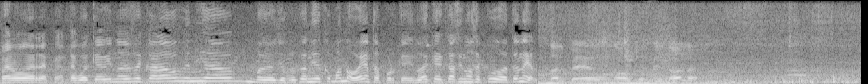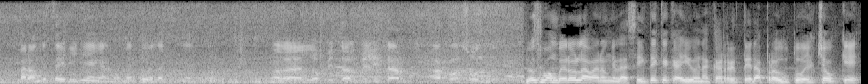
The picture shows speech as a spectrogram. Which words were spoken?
Pero de repente, güey, que vino de ese carajo venía, yo creo que venía como a 90, porque no es que casi no se pudo detener. Tal vez unos 8 mil dólares. ¿Para dónde se dirigían en el momento del accidente? Para el hospital militar a consulta. Los bomberos lavaron el aceite que cayó en la carretera producto del choque.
